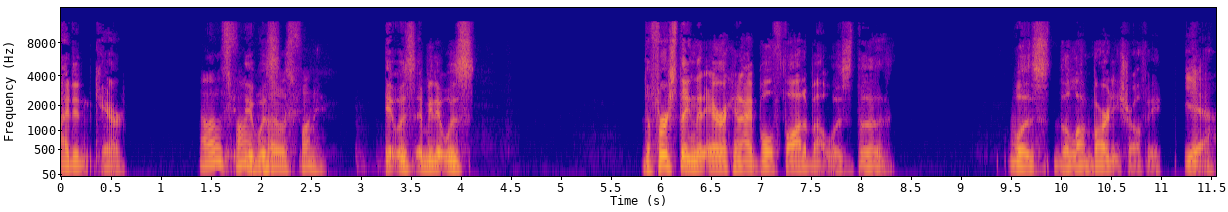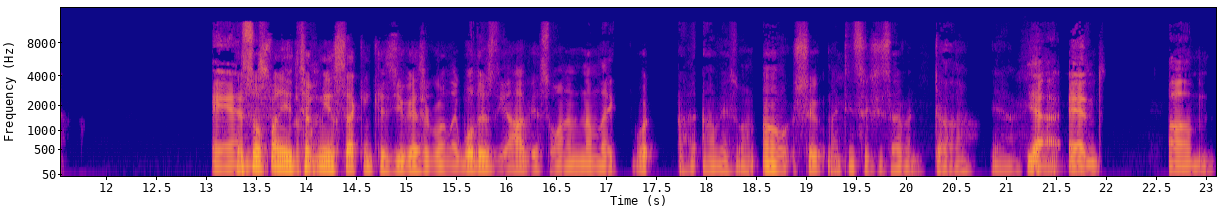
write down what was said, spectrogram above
I didn't care. Oh, that was fun. It was- that was funny. It was, I mean, it was the first thing that Eric and I both thought about was the was the Lombardi Trophy, Yeah. and it's so funny. It took fu- me a second because you guys are going like, "Well, there's the obvious one," and I'm like, "What uh, obvious one? Oh, shoot, 1967. Duh. Yeah. yeah, and um,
